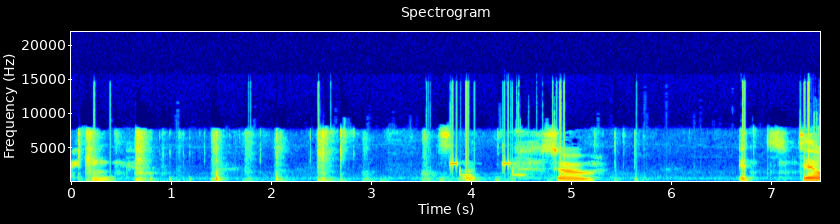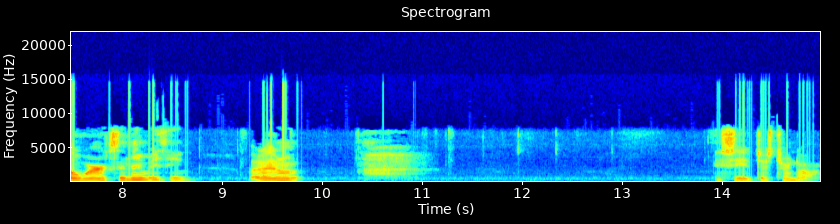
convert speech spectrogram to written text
I think. So, it still works and everything, but I don't You see, it just turned off.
